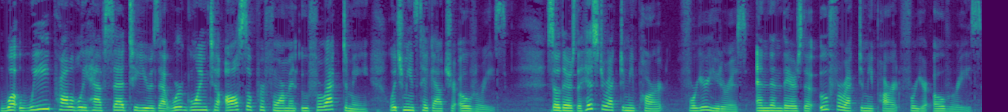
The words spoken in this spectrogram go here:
what we probably have said to you is that we're going to also perform an oophorectomy, which means take out your ovaries. So there's the hysterectomy part for your uterus, and then there's the oophorectomy part for your ovaries.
